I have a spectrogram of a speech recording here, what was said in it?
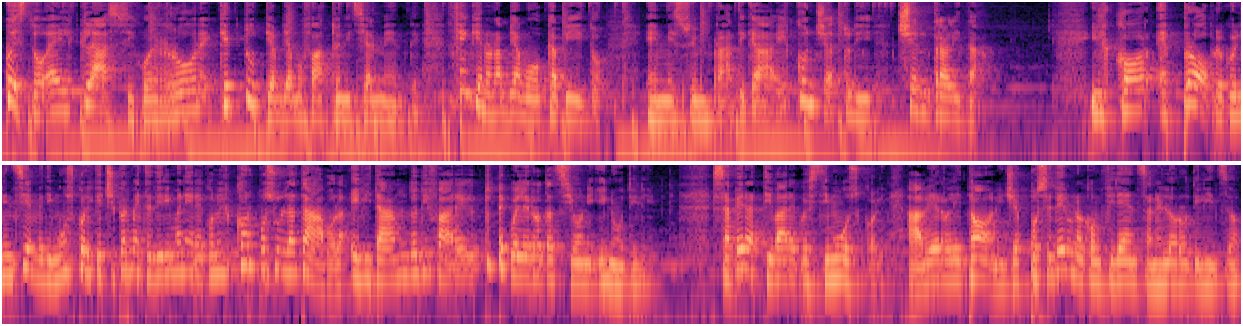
Questo è il classico errore che tutti abbiamo fatto inizialmente, finché non abbiamo capito e messo in pratica il concetto di centralità. Il core è proprio quell'insieme di muscoli che ci permette di rimanere con il corpo sulla tavola, evitando di fare tutte quelle rotazioni inutili. Saper attivare questi muscoli, averli tonici e possedere una confidenza nel loro utilizzo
